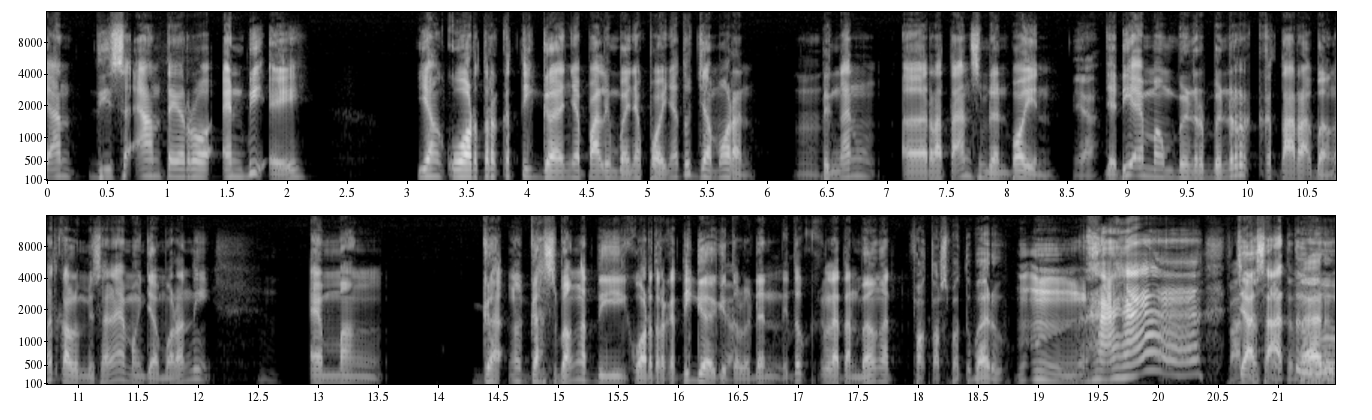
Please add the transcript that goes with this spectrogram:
an- di seantero NBA yang quarter ketiganya paling banyak poinnya tuh Jamoran Hmm. dengan eh, rataan 9 poin. Ya. Jadi emang bener-bener ketara banget kalau misalnya emang Jamoran nih Hmm. emang gak ngegas banget di quarter ketiga gitu Ya. loh dan itu kelihatan banget. Faktor sepatu baru. Mm-mm. Haha. Patah ja sepatu satu. baru,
